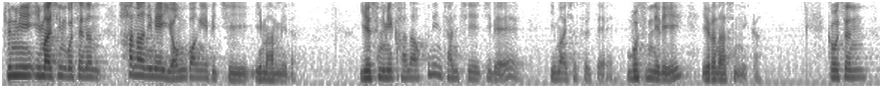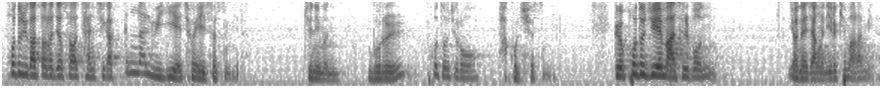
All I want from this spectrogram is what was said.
주님이 임하신 곳에는 하나님의 영광의 빛이 임합니다. 예수님이 가나 혼인 잔치 집에 임하셨을 때 무슨 일이 일어났습니까? 그것은 포도주가 떨어져서 잔치가 끝날 위기에 처해 있었습니다. 주님은 물을 포도주로 바꿔 주셨습니다. 그 포도주의 맛을 본 연회장은 이렇게 말합니다.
